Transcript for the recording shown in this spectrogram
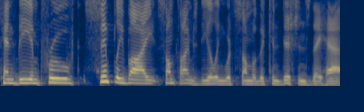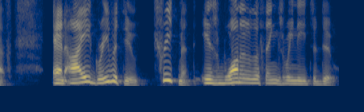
can be improved simply by sometimes dealing with some of the conditions they have. And I agree with you. Treatment is one of the things we need to do.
